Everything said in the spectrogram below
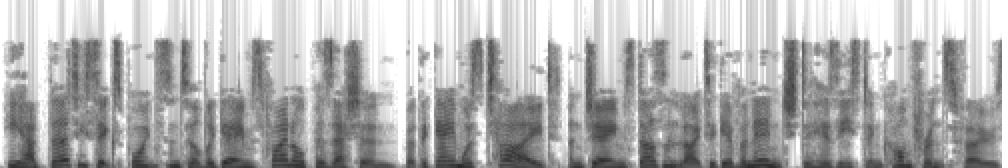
He had 36 points until the game's final possession, but the game was tied, and James doesn't like to give an inch to his Eastern Conference foes.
